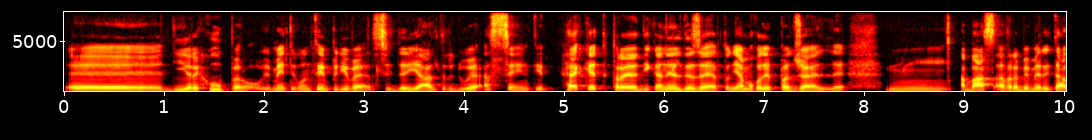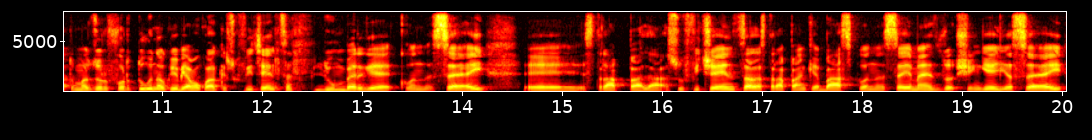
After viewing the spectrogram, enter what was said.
eh, di recupero ovviamente con tempi diversi degli altri due assenti. Hackett predica nel deserto. Andiamo con le pagelle. Mm, Abbas avrebbe meritato maggior fortuna qui abbiamo qualche sufficienza Lumberg con 6 6, eh, strappa la sufficienza, la strappa anche Bass con 6,5, Schengheli a 6,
